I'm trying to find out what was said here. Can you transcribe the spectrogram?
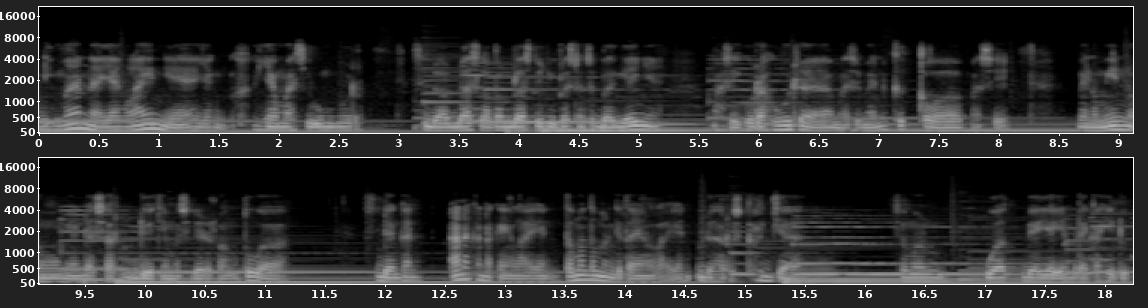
Di mana yang lainnya yang yang masih umur 19, 18, 17 dan sebagainya? Masih hura-hura, masih main ke klub, masih minum-minum yang dasar duitnya masih dari orang tua. Sedangkan anak-anak yang lain teman-teman kita yang lain udah harus kerja cuma buat biayain mereka hidup.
